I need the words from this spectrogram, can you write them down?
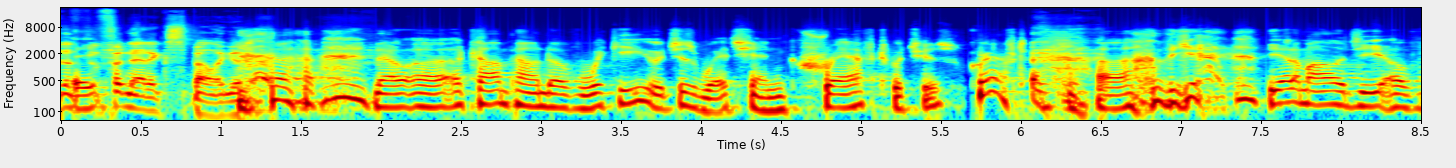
that's the phonetic spelling of it. now, uh, a compound of wiki, which is witch, and craft, which is craft. Uh, the, the etymology of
